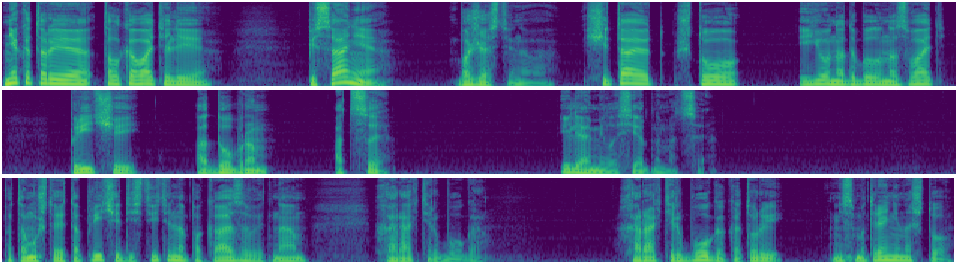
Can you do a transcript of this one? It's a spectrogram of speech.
Некоторые толкователи Писания Божественного считают, что ее надо было назвать притчей о добром Отце или о милосердном Отце. Потому что эта притча действительно показывает нам характер Бога. Характер Бога, который несмотря ни на что,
